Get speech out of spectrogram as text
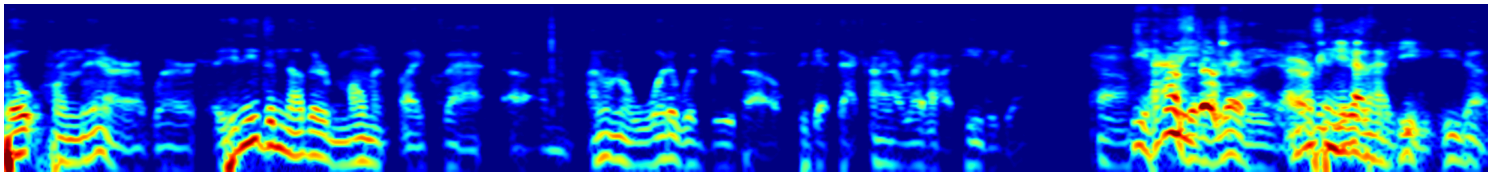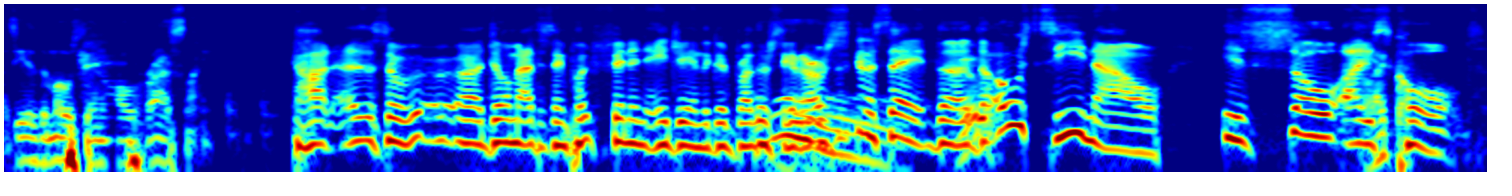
built from there where he needs another moment like that um, i don't know what it would be though to get that kind of red hot heat again Yeah. he Well, has it already I i'm mean, he he has doesn't the heat heat. he does he is the most in all of wrestling God, uh, so uh, Dylan Matthews saying put Finn and AJ and the Good Brothers together. I was just gonna say the the OC now is so like ice that. cold.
